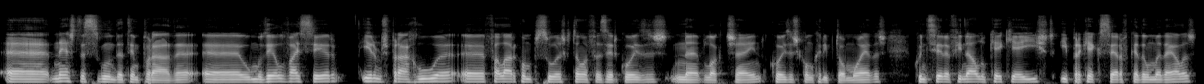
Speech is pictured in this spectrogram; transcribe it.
uh, nesta segunda temporada o modelo vai ser irmos para a rua falar com pessoas que estão a fazer coisas na blockchain, coisas com criptomoedas, conhecer afinal o que é que é isto e para que é que serve cada uma delas,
